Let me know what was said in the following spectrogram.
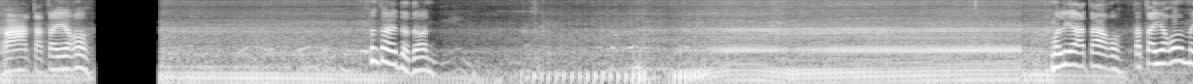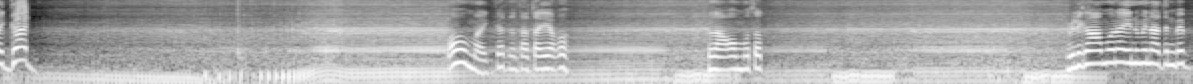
Ah, tatay ako. Saan tayo dadaan? Mali ata ako. Tatay ako, oh my god! Oh my god, natatay ako. Wala akong mutot. Bili ka muna, inumin natin, babe.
